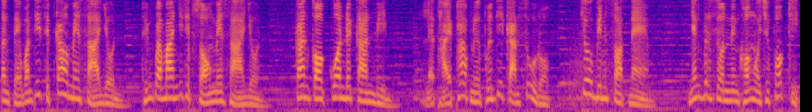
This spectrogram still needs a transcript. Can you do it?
ตั้งแต่วันที่ 19 เมษายน ถึงประมาณ 22 เมษายน การก่อกวนโดยการบิน และถ่ายภาพเหนือพื้นที่การสู้รบ เที่ยวบินสอดแนม ยังเป็นส่วนหนึ่งของหน่วยเฉพาะกิจ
